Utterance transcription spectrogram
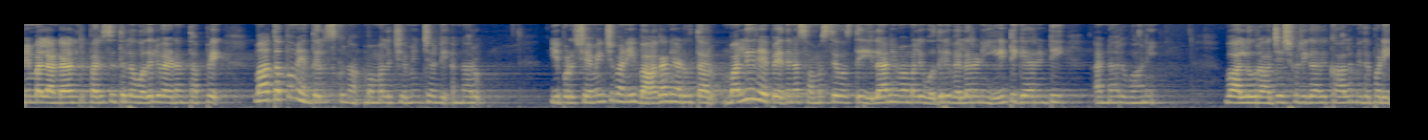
మిమ్మల్ని అలాంటి పరిస్థితుల్లో వదిలి వెళ్ళడం తప్పే. మా తప్పు మేము తెలుసుకున్నాం. మమ్మల్ని క్షమించండి అన్నారు. ఇప్పుడు క్షమించమని బాగానే అడుగుతారు. మళ్ళీ రేపు ఏదైనా సమస్య వస్తే ఇలానే మమ్మల్ని వదిలి వెళ్ళరని ఏంటి గ్యారంటీ? అన్నారు వాణి. వాళ్ళు రాజేశ్వరి గారి కాళ్ళ మీద పడి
